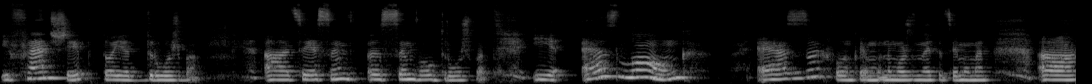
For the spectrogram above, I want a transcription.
і friendship то є дружба. А, Це є сим- е, символ дружби. І as long as, хвилинку, я не можу знайти цей момент. Uh,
